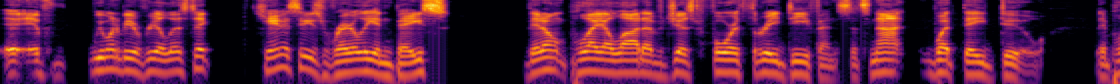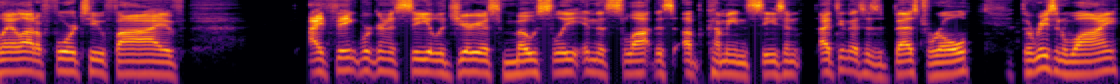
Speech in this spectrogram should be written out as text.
If we want to be realistic, Kansas City's rarely in base. They don't play a lot of just four three defense. It's not what they do. They play a lot of four two five. I think we're going to see L'Jarius mostly in the slot this upcoming season. I think that's his best role. The reason why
